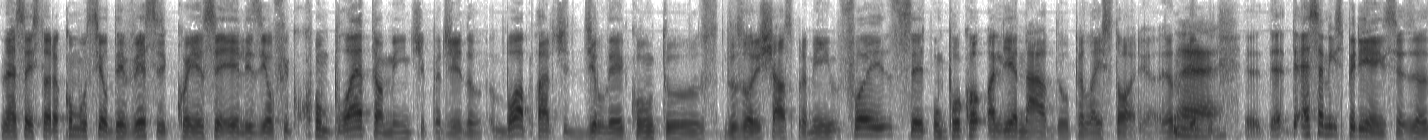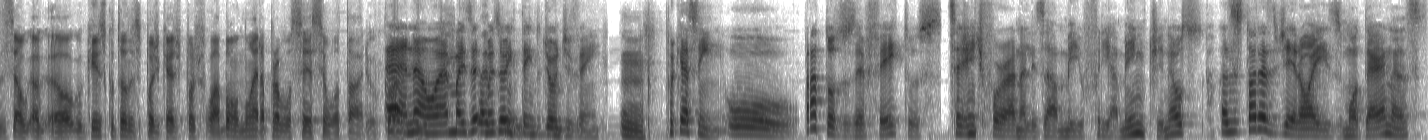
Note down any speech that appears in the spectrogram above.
nessa história como se eu devesse conhecer eles e eu fico completamente perdido. Boa parte de ler contos dos orixás para mim foi ser um pouco alienado pela história. É. essa é a minha experiência. Alguém escutando esse podcast pode falar: bom, não era para você, seu otário. Claro é, não, é, mas mas, mas eu entendo de onde vem. Hum. Porque assim, o para todos os efeitos, se a gente for analisar meio friamente, né, os, as histórias de heróis modernas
